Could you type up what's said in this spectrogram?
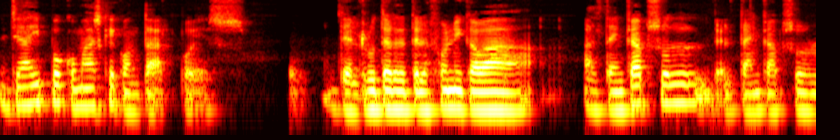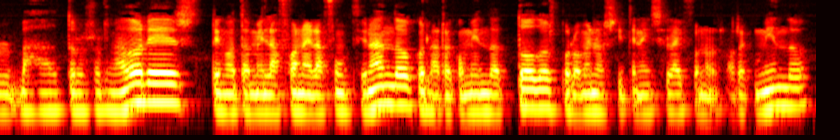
ya hay poco más que contar, pues del router de Telefónica va al Time Capsule. El Time Capsule va a todos los ordenadores. Tengo también la Fonera funcionando, que os la recomiendo a todos, por lo menos si tenéis el iPhone os la recomiendo.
